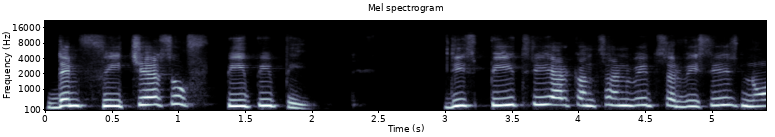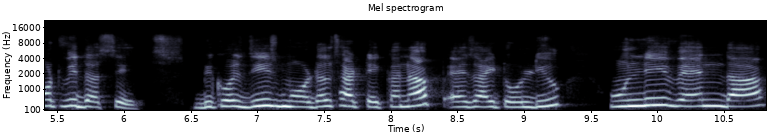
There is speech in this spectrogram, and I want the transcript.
Then features of ppp these P3 are concerned with services, not with assets, because these models are taken up, as I told you, only when the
